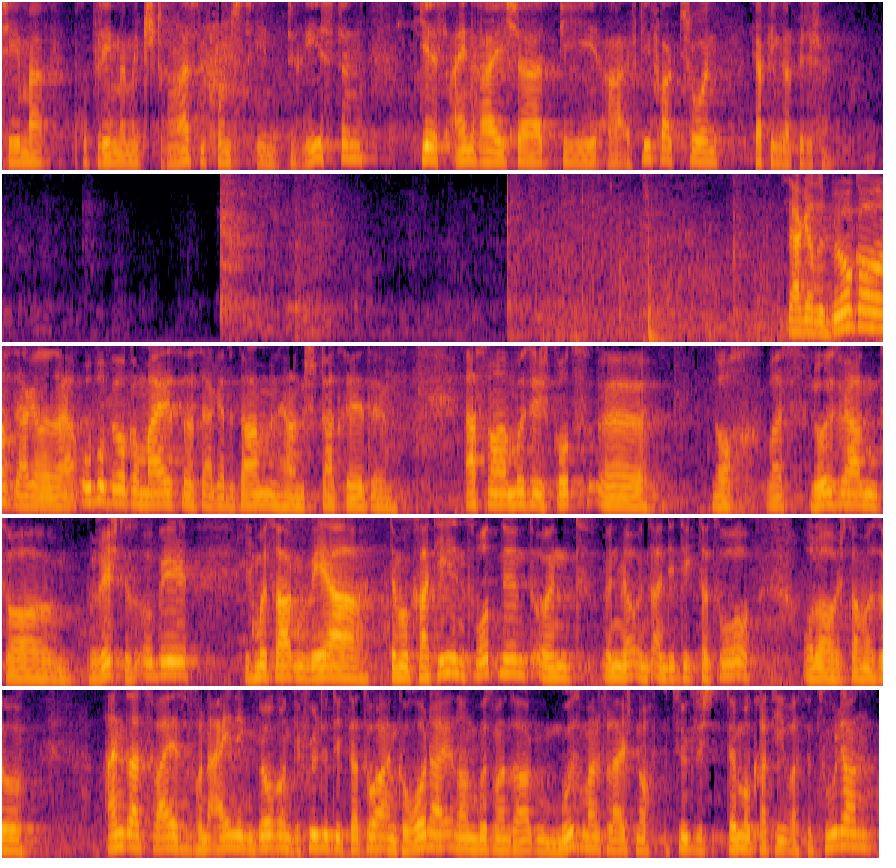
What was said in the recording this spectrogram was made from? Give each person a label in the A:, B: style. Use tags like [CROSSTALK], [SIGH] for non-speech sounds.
A: Thema Probleme mit Straßenkunst in Dresden. Hier ist Einreicher die AfD-Fraktion. Herr Pinkert, bitte schön.
B: Sehr geehrte Bürger, sehr geehrter Herr Oberbürgermeister, sehr geehrte Damen und Herren Stadträte! Erst einmal muss ich kurz äh, noch etwas loswerden zum Bericht des OB. Ich muss sagen, wer Demokratie ins Wort nimmt und wenn wir uns an die Diktatur oder ich sage mal so ansatzweise von einigen Bürgern gefühlte Diktatur an Corona erinnern, muss man sagen, muss man vielleicht noch bezüglich Demokratie etwas dazulernen.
